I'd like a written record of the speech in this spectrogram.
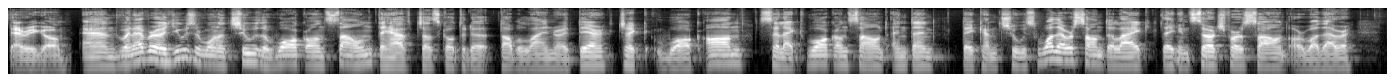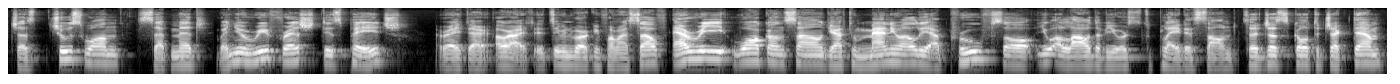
There we go. And whenever a user want to choose a walk on sound, they have just go to the double line right there, check walk on, select walk on sound, and then they can choose whatever sound they like. They can search for a sound or whatever. Just choose one, submit. When you refresh this page, right there. All right, it's even working for myself. Every walk on sound you have to manually approve, so you allow the viewers to play this sound. So just go to check them.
